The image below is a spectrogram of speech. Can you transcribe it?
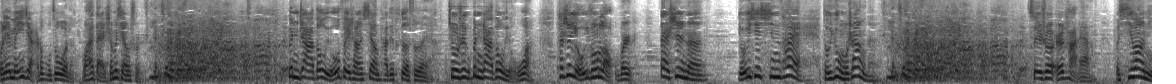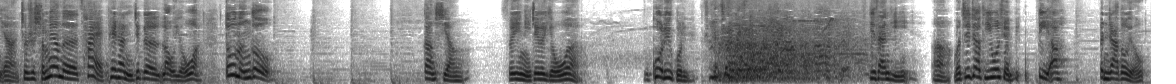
我连美甲都不做了，我还掸什么香水？笨榨豆油非常像它的特色呀，就是这个笨榨豆油啊，它是有一种老味儿，但是呢，有一些新菜都用不上它。所以说，尔卡呀，我希望你啊，就是什么样的菜配上你这个老油啊，都能够杠香。所以你这个油啊，你过滤过滤。第三题啊，我这道题我选 B B 啊，笨榨豆油。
